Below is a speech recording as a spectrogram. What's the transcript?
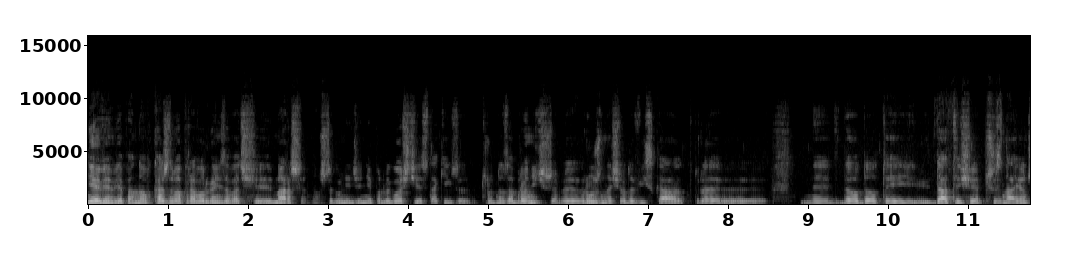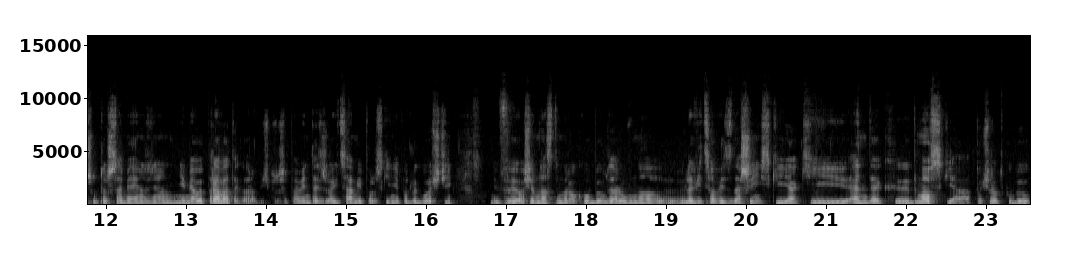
Nie wiem, wie pan, no, każdy ma prawo organizować y, marsze. No, szczególnie Dzień Niepodległości jest taki, że trudno zabronić, żeby różne środowiska, które y, do, do tej daty się przyznają czy utożsamiają z nią, nie miały prawa tego robić. Proszę pamiętać, że ojcami polskiej niepodległości w 18 roku był zarówno lewicowiec Daszyński, jak i Endek Dmowski, a pośrodku był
